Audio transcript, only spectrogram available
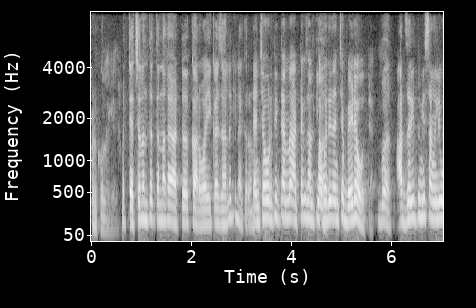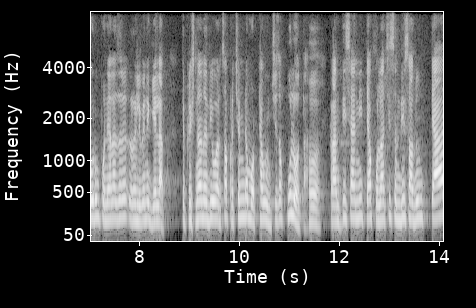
फडकवला गेला. मग त्याच्यानंतर त्यांना काय अटक कारवाई काय झालं की नाही कारण? त्यांच्यावरती त्यांना अटक झाली. त्यामध्ये त्यांच्या बेड्या होत्या. आज जरी तुम्ही सांगलीवरून पुण्याला जर रेल्वेने गेलात तर कृष्णा नदीवरचा प्रचंड मोठ्या उंचीचा पूल होता. हो. क्रांतिसेनांनी त्या पुलाची संधी साधून त्या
